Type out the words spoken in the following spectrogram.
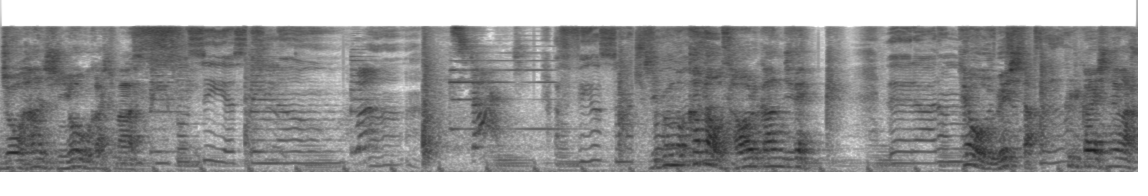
上半身を動かします。自分の肩を触る感じで手を上下繰り返しながら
